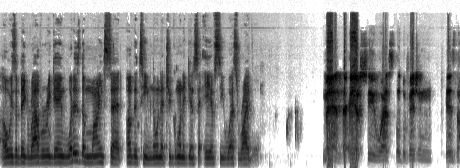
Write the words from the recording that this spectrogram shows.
Always a big rivalry game. What is the mindset of the team knowing that you're going against the AFC West rival? Man, the AFC West, the division is the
